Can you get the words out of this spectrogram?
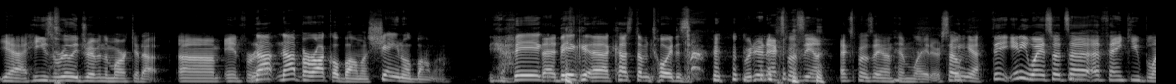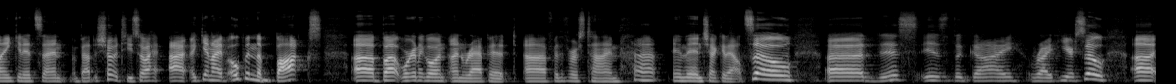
yeah, he's really driven the market up. Um, and for not not Barack Obama, Shane Obama. Yeah, big that, big uh, custom toy design. we're doing an expose on expose on him later. So yeah. The, anyway, so it's a, a, thank you blank, and it's I'm about to show it to you. So I, I, again, I've opened the box, uh, but we're gonna go and unwrap it uh, for the first time, and then check it out. So uh, this is the guy right here. So uh,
